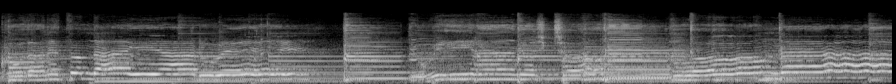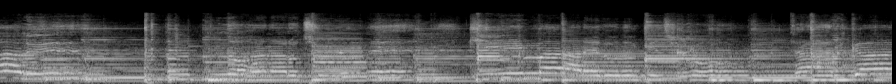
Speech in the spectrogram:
고단했던 나의 하루 하나로 충분해 긴 말 안 해도 눈빛으로 다니까?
